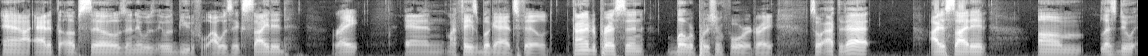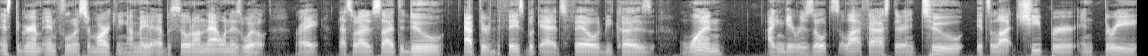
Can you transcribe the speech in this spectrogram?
and I added the upsells and it was it was beautiful. I was excited, right? And my Facebook ads failed. Kind of depressing, but we're pushing forward, right? So after that, I decided um, let's do Instagram influencer marketing. I made an episode on that one as well, right? That's what I decided to do after the Facebook ads failed because one, I can get results a lot faster, and two, it's a lot cheaper, and three,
